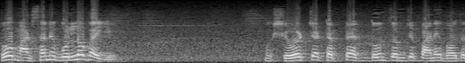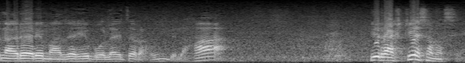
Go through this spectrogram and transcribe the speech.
हो माणसाने बोललं पाहिजे. मग शेवटच्या टप्प्यात दोन चमचे पाणी भरताना अरे अरे माझं हे बोलायचं राहून गेलं. हा ही राष्ट्रीय समस्या आहे.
